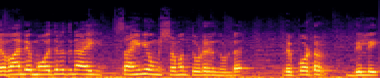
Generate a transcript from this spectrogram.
ജവാന്റെ മോചനത്തിനായി സൈന്യവും ശ്രമം തുടരുന്നുണ്ട്. റിപ്പോർട്ടർ ദില്ലി.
